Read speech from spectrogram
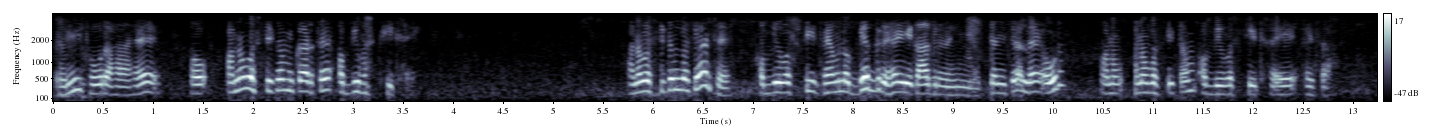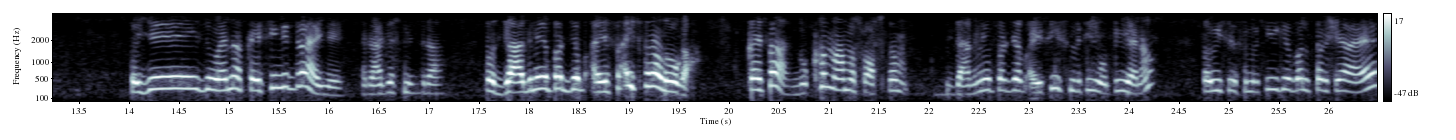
भ्रमित हो रहा है और अनवस्थितम का अर्थ है अव्यवस्थित है। अनवस्थितम का क्या अर्थ है? अव्यवस्थित है मतलब व्यग्र है, एकाग्र नहीं है। चंचल है और अनवस्थितम, अव्यवस्थित है, ऐसा। तो ये जो है ना, कैसी निद्रा है ये? राजस निद्रा। तो जागने पर जब ऐसा स्मरण होगा, कैसा? दुखम आम स्वास्थम जागने पर जब ऐसी स्मृति होती है ना तो इस स्मृति के बल पर क्या है?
